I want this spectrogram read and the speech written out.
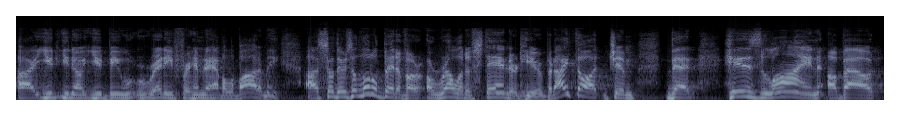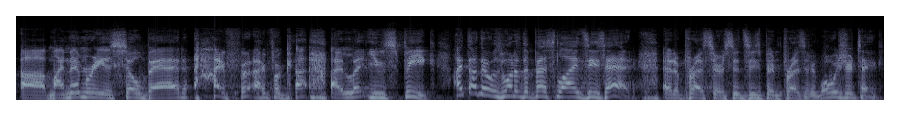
uh, you'd, you know, you'd be ready for him to have a lobotomy. Uh, so there's a little bit of a, a relative standard here. But I thought, Jim, that his line about my memory is so bad, I, for, I forgot, I let you speak. I thought that was one of the best lines he's had at a presser since he's been president. What was your take?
